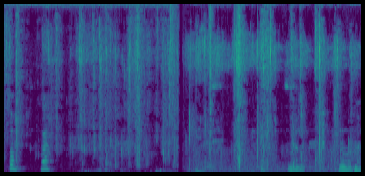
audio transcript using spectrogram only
അപ്പോൾ വാ. ഇതാണ് നോർമൽ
